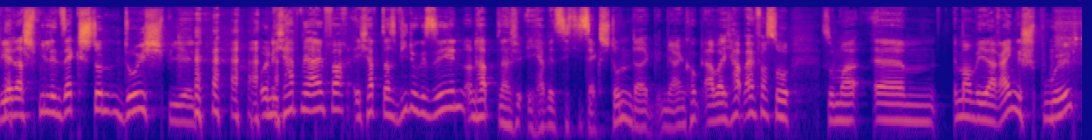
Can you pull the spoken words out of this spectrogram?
wie er das Spiel in sechs Stunden durchspielt. Und ich habe mir einfach, ich habe das Video gesehen und habe natürlich, ich habe jetzt nicht die sechs Stunden da mir angeguckt, aber ich habe einfach so so mal ähm, immer wieder reingespult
